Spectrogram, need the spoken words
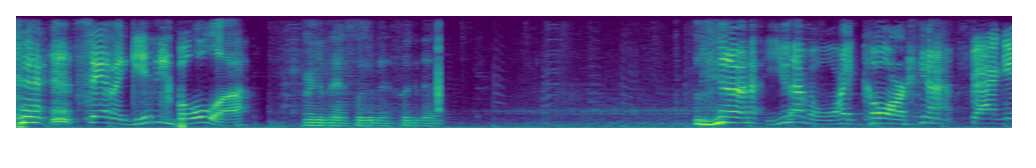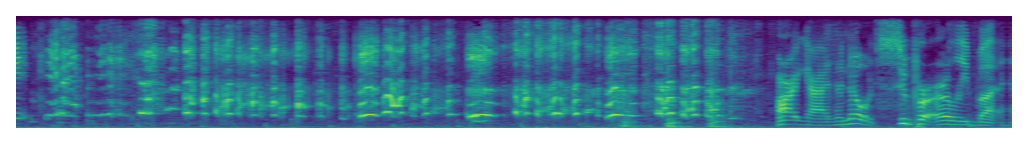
Santa, give Ebola. Look at this, look at this, look at this. Yeah, you have a white car, faggot. Alright guys, I know it's super early, but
